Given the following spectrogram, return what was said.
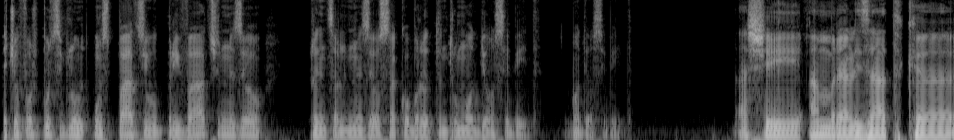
Deci a fost pur și simplu un, un spațiu privat și Dumnezeu, prezența lui Dumnezeu s-a coborât într-un mod deosebit. Un mod deosebit. Da, și am realizat că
